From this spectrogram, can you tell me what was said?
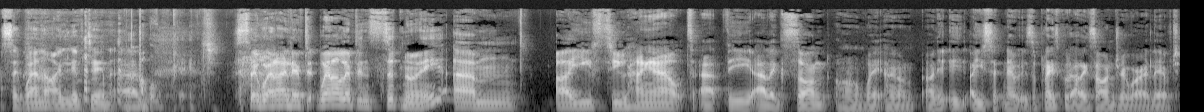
so when I lived in, um, so when I lived when I lived in Sydney, um, I used to hang out at the Alexand. Oh wait, hang on. I, I used to no, it was a place called Alexandria where I lived.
